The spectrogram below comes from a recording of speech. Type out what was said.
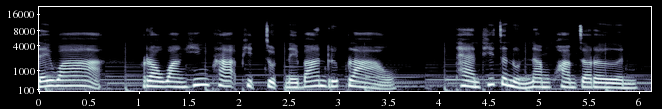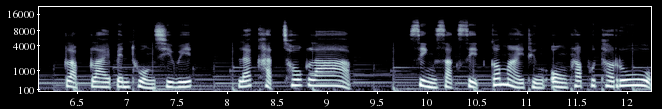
ได้ว่า เราวางหิ้งพระผิดจุดในบ้านหรือเปล่า แทนที่จะหนุนนำความเจริญ กลับกลายเป็นถ่วงชีวิต และขัดโชคลาภสิ่งศักดิ์สิทธิ์ก็หมายถึงองค์พระพุทธรูป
